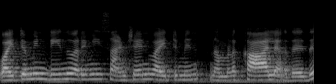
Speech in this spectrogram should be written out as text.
വൈറ്റമിൻ ഡി എന്ന് പറയുമ്പോൾ ഈ സൺഷൈൻ വൈറ്റമിൻ നമ്മളെ കാല അതായത്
